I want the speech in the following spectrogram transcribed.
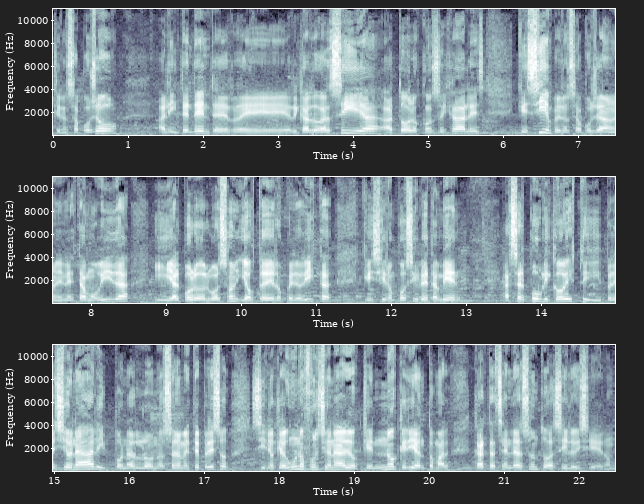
que nos apoyó, al intendente eh, Ricardo García, a todos los concejales que siempre nos apoyaron en esta movida y al pueblo del Bolsón y a ustedes los periodistas que hicieron posible también hacer público esto y presionar y ponerlo no solamente preso, sino que algunos funcionarios que no querían tomar cartas en el asunto así lo hicieron.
